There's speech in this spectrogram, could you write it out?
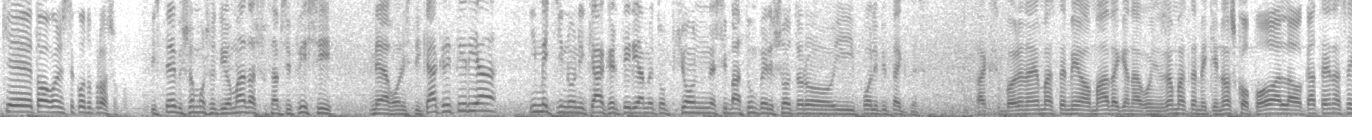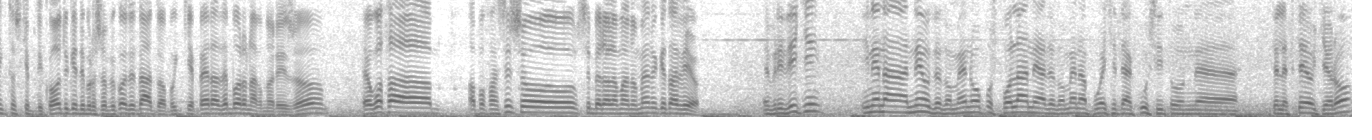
και το αγωνιστικό του πρόσωπο. Πιστεύεις όμως ότι η ομάδα σου θα ψηφίσει με αγωνιστικά κριτήρια ή με κοινωνικά κριτήρια με το ποιον συμπαθούν περισσότερο οι υπόλοιποι παίκτες; Εντάξει, μπορεί να είμαστε μια ομάδα και να αγωνιζόμαστε με κοινό σκοπό, αλλά ο κάθε ένας έχει το σκεπτικό του και την προσωπικότητά του. Από εκεί και πέρα δεν μπορώ να γνωρίζω. Εγώ θα αποφασίσω συμπεριλαμβανομένο και τα δύο. Ευρυδίκη, είναι ένα νέο δεδομένο, όπως πολλά νέα δεδομένα που έχετε ακούσει τον ε, τελευταίο καιρό.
